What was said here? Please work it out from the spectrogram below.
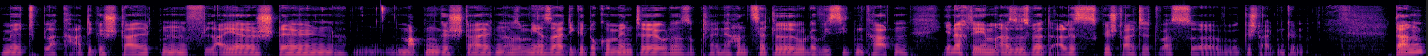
mit Plakate gestalten, Flyer erstellen, Mappen gestalten, also mehrseitige Dokumente oder so kleine Handzettel oder Visitenkarten, je nachdem. Also es wird alles gestaltet, was äh, gestalten können. Dann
